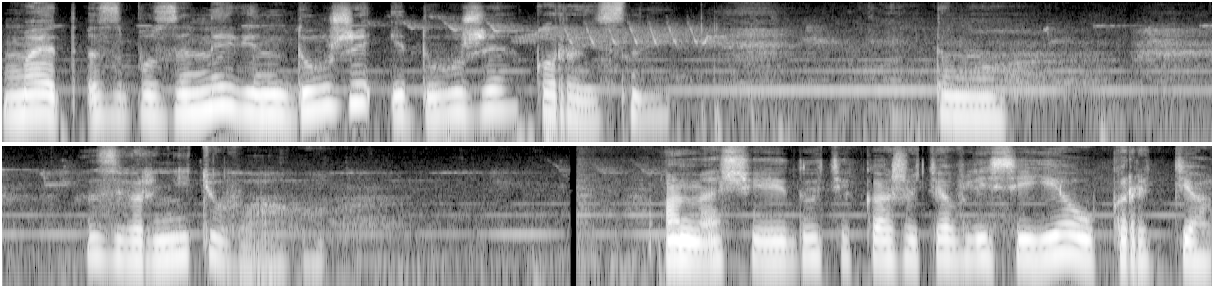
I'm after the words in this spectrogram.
мед з бузини, він дуже і дуже корисний. Тому зверніть увагу. А наші йдуть і кажуть, а в лісі є укриття.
